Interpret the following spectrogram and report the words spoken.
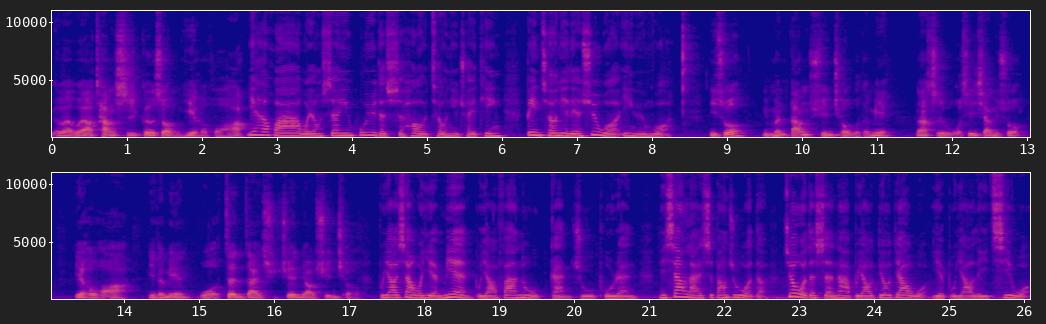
呃，我要唱诗歌颂耶和华。耶和华，我用声音呼吁的时候，求你垂听，并求你怜恤我，应允我。你说，你们当寻求我的面。那时我先向你说：耶和华，你的面我正在炫耀寻求。不要向我掩面，不要发怒赶逐仆人。你向来是帮助我的，救我的神啊！不要丢掉我，也不要离弃我。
